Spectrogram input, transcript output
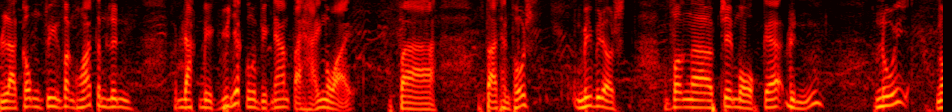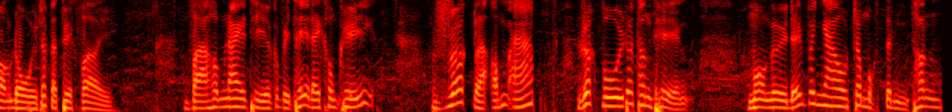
là công viên văn hóa tâm linh đặc biệt duy nhất của người Việt Nam tại hải ngoại. Và tại thành phố Mykonos vâng à, trên một cái đỉnh núi ngọn đồi rất là tuyệt vời. Và hôm nay thì quý vị thấy ở đây không khí rất là ấm áp rất vui rất thân thiện. Mọi người đến với nhau trong một tình thân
